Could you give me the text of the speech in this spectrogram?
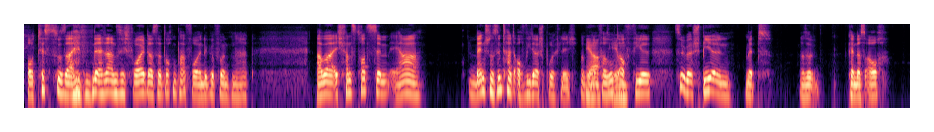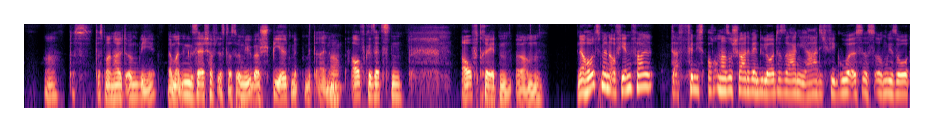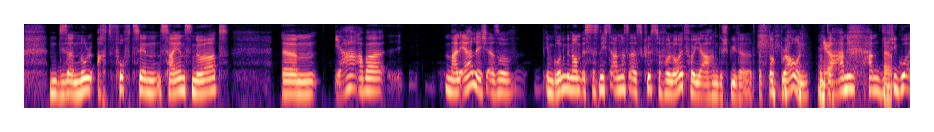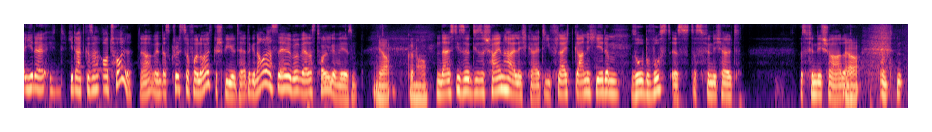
Autist zu sein, der dann sich freut, dass er doch ein paar Freunde gefunden hat. Aber ich fand es trotzdem, ja, Menschen sind halt auch widersprüchlich und ja, man versucht eben. auch viel zu überspielen mit, also kenne das auch, ja, dass, dass man halt irgendwie, wenn man in Gesellschaft ist, das irgendwie überspielt mit, mit einem ja. aufgesetzten Auftreten. Ähm, na, Holzman auf jeden Fall, da finde ich es auch immer so schade, wenn die Leute sagen, ja, die Figur ist, ist irgendwie so dieser 0815 Science-Nerd. Ähm, ja, aber mal ehrlich, also im Grunde genommen ist das nichts anderes, als Christopher Lloyd vor Jahren gespielt hat, als Doc Brown. Und ja. da haben, ihn, haben die ja. Figur, jeder, jeder hat gesagt, oh toll, ja, wenn das Christopher Lloyd gespielt hätte, genau dasselbe, wäre das toll gewesen. Ja, genau. Und da ist diese, diese Scheinheiligkeit, die vielleicht gar nicht jedem so bewusst ist. Das finde ich halt, das finde ich schade. Ja. Und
